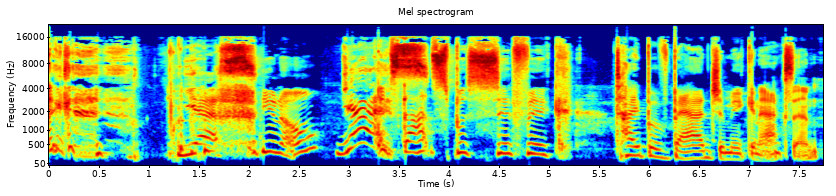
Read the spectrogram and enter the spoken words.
yes, you know, yes, it's that specific type of bad Jamaican accent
